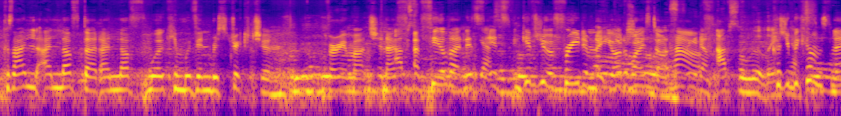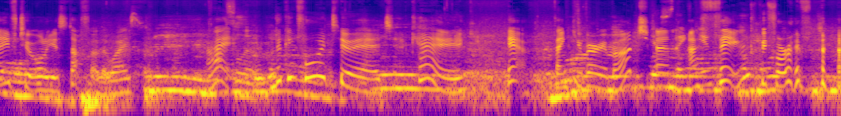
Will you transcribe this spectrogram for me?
because I, I love that I love working within restriction very much, and I, I feel that it's, yes. it gives you a freedom that you otherwise don't have. Freedom, absolutely. Because you yes. become a slave to all your stuff otherwise. Right. Absolutely. Looking forward to it. Okay. Yeah. Thank you very much. Yes, and I think before I've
